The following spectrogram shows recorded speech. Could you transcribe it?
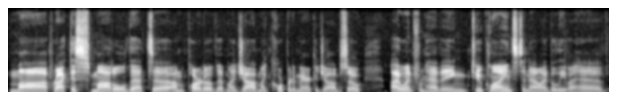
ma practice model that uh, I'm a part of at my job, my corporate America job. So, I went from having two clients to now I believe I have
